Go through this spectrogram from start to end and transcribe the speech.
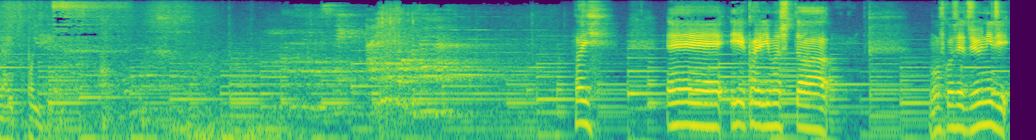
ないっぽいです。はい。えー、家帰りました。もう少しで12時。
